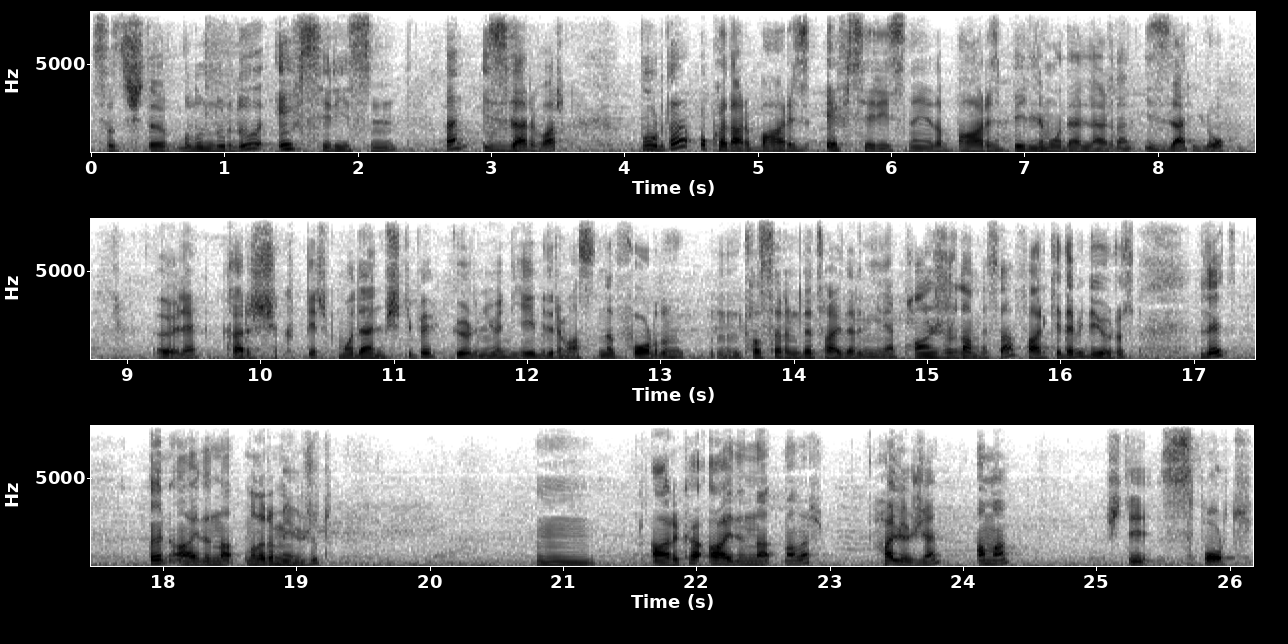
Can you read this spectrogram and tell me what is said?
satışta bulundurduğu F serisinden izler var. Burada o kadar bariz F serisine ya da bariz belli modellerden izler yok. Öyle karışık bir modelmiş gibi görünüyor diyebilirim aslında. Ford'un ım, tasarım detaylarını yine panjurdan mesela fark edebiliyoruz. LED ön aydınlatmaları mevcut. Hmm, arka aydınlatmalar halojen ama işte sport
